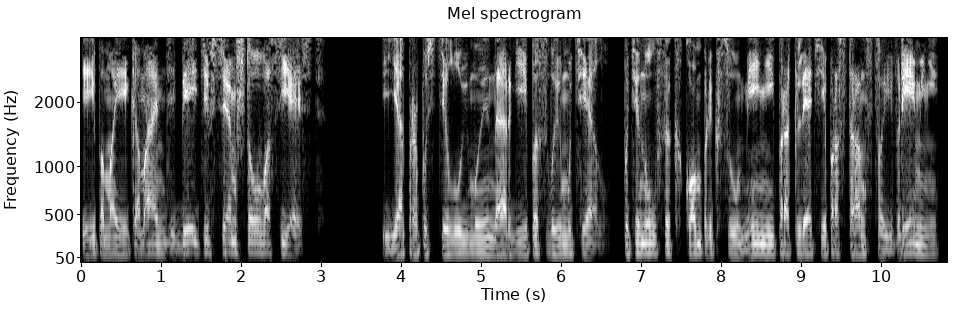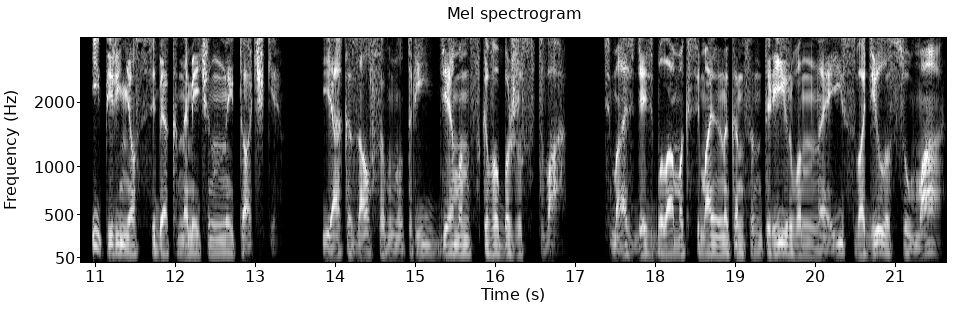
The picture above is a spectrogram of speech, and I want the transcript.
И по моей команде бейте всем, что у вас есть. Я пропустил уйму энергии по своему телу, потянулся к комплексу умений проклятия пространства и времени и перенес себя к намеченной точке. Я оказался внутри демонского божества. Тьма здесь была максимально концентрированная и сводила с ума.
